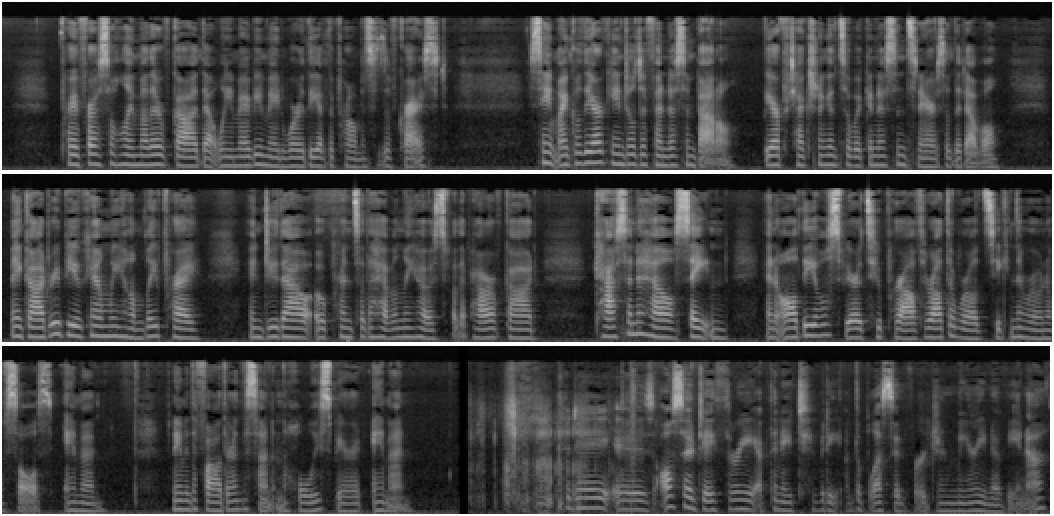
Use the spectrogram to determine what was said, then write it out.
pray for us, O Holy Mother of God, that we may be made worthy of the promises of Christ. Saint Michael the Archangel, defend us in battle be our protection against the wickedness and snares of the devil. May God rebuke him, we humbly pray. And do thou, O Prince of the heavenly hosts, by the power of God, cast into hell Satan and all the evil spirits who prowl throughout the world seeking the ruin of souls. Amen. In the name of the Father, and the Son, and the Holy Spirit. Amen. Today is also day three of the Nativity of the Blessed Virgin Mary Novena.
